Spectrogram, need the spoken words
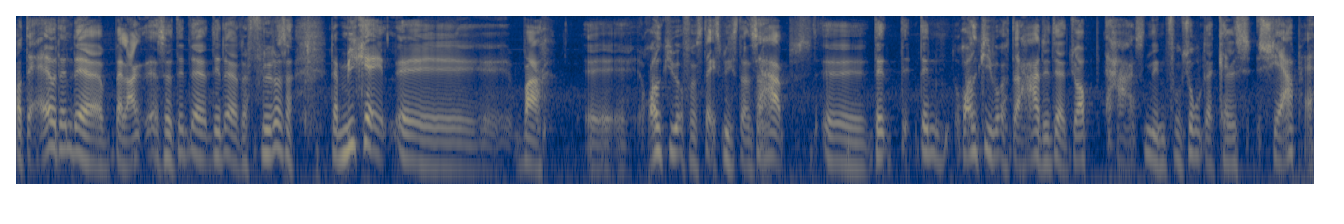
Og der er jo den der balance, altså det der, det der, der flytter sig. Da Michael øh, var øh, rådgiver for statsministeren, så har øh, den, den rådgiver, der har det der job, har sådan en funktion, der kaldes Sherpa.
